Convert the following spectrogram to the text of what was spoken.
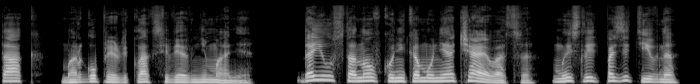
Так Марго привлекла к себе внимание. Даю установку никому не отчаиваться, мыслить позитивно.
